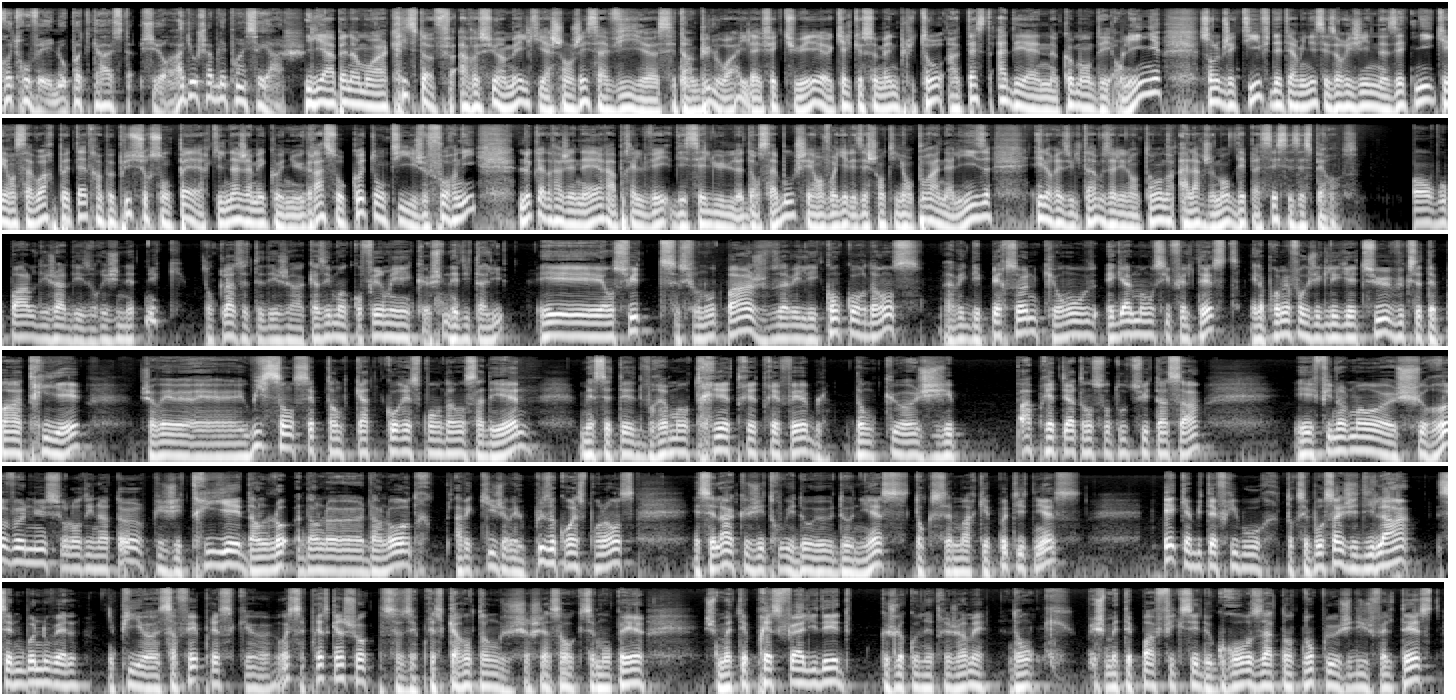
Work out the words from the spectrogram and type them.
Retrouvez nos podcasts sur radiochablais.ch. Il y a à peine un mois, Christophe a reçu un mail qui a changé sa vie. C'est un bullois. Il a effectué euh, quelques semaines plus tôt un test ADN commandé en ligne. Son objectif, déterminer ses origines ethniques et en savoir peut-être un peu plus sur son père qu'il n'a jamais connu. Grâce au coton-tige fourni, le quadragénaire a prélevé des cellules dans sa bouche et envoyé les échantillons pour analyse. Et le résultat, vous allez l'entendre, a largement dépassé ses espérances. On vous parle déjà des origines ethniques. Donc là, c'était déjà quasiment confirmé que je venais d'Italie. Et ensuite, sur notre page, vous avez les concordances avec des personnes qui ont également aussi fait le test. Et la première fois que j'ai cliqué dessus, vu que c'était pas trié, j'avais 874 euh, correspondances ADN, mais c'était vraiment très très très faible. Donc euh, j'ai pas prêté attention tout de suite à ça. Et finalement, euh, je suis revenu sur l'ordinateur, puis j'ai trié dans l'ordre avec qui j'avais le plus de correspondance. Et c'est là que j'ai trouvé deux, nièces, donc c'est marqué petite nièce, et qui habitait Fribourg. Donc c'est pour ça que j'ai dit là, c'est une bonne nouvelle. Et puis euh, ça fait presque, euh, ouais, c'est presque un choc. Ça faisait presque 40 ans que je cherchais à savoir que c'est mon père. Je m'étais presque fait à l'idée que je le connaîtrais jamais. Donc je m'étais pas fixé de grosses attentes non plus. J'ai dit, je fais le test.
